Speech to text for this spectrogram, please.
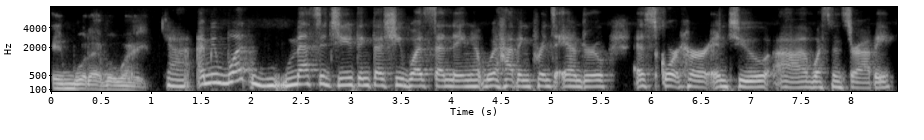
in whatever way. Yeah. I mean, what message do you think that she was sending having Prince Andrew escort her into uh, Westminster Abbey?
